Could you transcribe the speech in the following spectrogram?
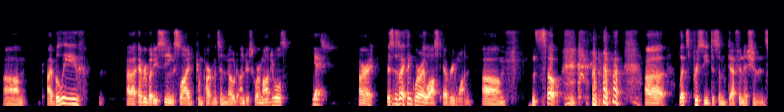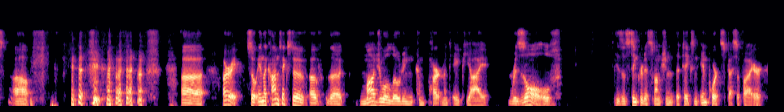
Um, I believe uh, everybody's seeing slide compartments and node underscore modules. Yes. All right. This is, I think, where I lost everyone. Um, so uh, let's proceed to some definitions. Um, uh, all right. So in the context of, of the module loading compartment API, resolve is a synchronous function that takes an import specifier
